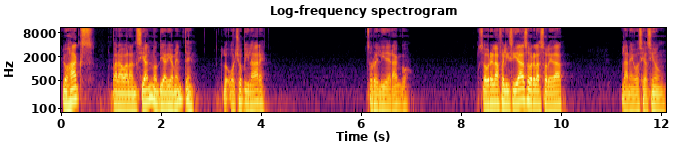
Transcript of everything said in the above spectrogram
los hacks para balancearnos diariamente. Los ocho pilares sobre el liderazgo, sobre la felicidad, sobre la soledad, la negociación,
